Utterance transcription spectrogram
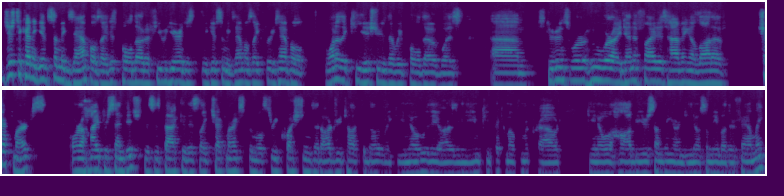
just to kind of give some examples, I just pulled out a few here just to give some examples. Like, for example, one of the key issues that we pulled out was um, students were who were identified as having a lot of check marks or a high percentage. This is back to this like check marks from those three questions that Audrey talked about. Like, do you know who they are, their name? Can you pick them out from a crowd? Do you know a hobby or something, or do you know something about their family?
